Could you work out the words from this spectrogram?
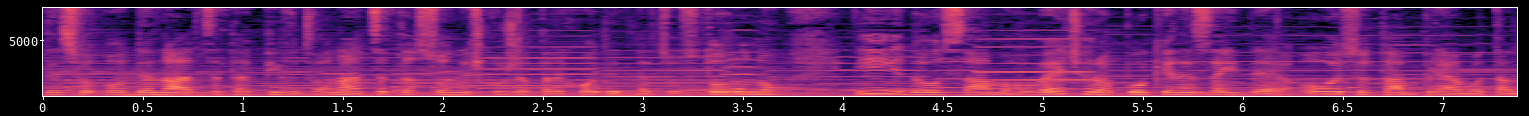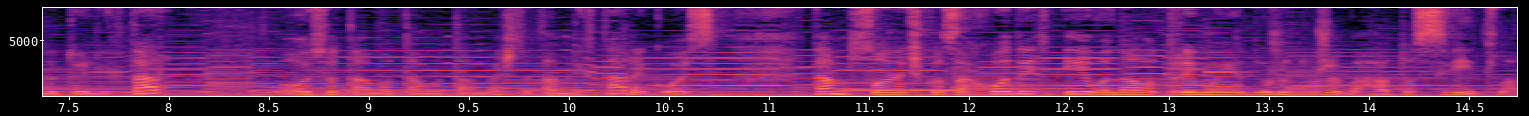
десь 11, пів 12 сонечко вже переходить на цю сторону, і до самого вечора, поки не зайде, ось отам, прямо там, де той ліхтар. Ось отам, отам, отам, бачите, там ліхтарик, ось там сонечко заходить і вона отримує дуже-дуже багато світла.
